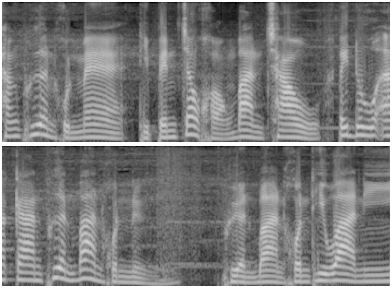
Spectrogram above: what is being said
ทั้งเพื่อนคุณแม่ที่เป็นเจ้าของบ้านเช่า ไปดูอาการเพื่อนบ้านคนหนึ่ง เพื่อนบ้านคนที่ว่านี้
